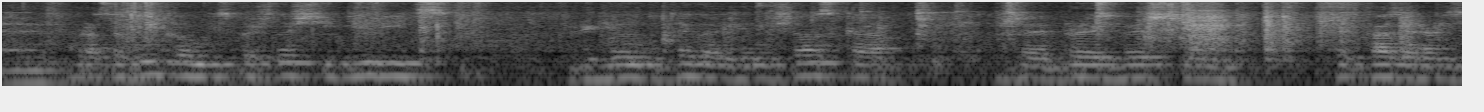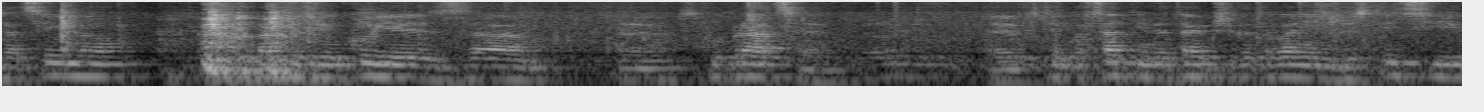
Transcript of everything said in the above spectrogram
e, współpracownikom i społeczności Gliwic, regionu tego, regionu Śląska, że projekt wreszcie przed fazę realizacyjną. Bardzo dziękuję za e, współpracę e, w tym ostatnim etapie przygotowania inwestycji,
